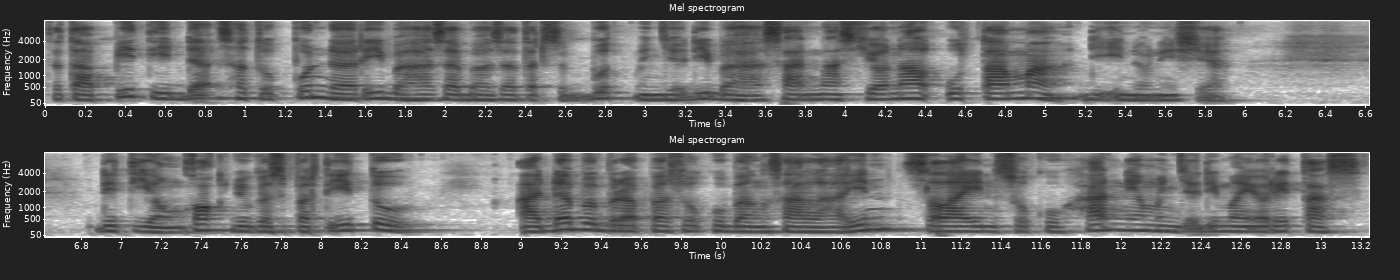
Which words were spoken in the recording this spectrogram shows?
Tetapi tidak satupun dari bahasa-bahasa tersebut menjadi bahasa nasional utama di Indonesia. Di Tiongkok juga seperti itu. Ada beberapa suku bangsa lain selain suku Han yang menjadi mayoritas.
